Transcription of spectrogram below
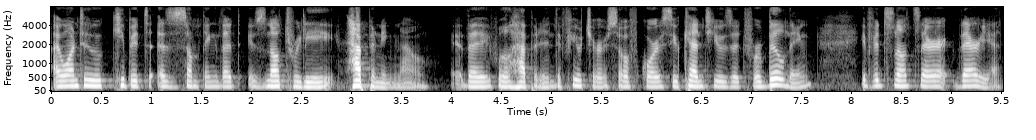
I want to keep it as something that is not really happening now, that it will happen in the future. So of course you can't use it for building if it's not there, there yet.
